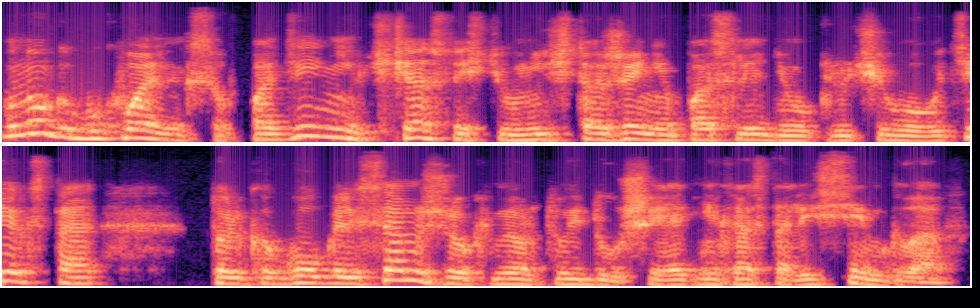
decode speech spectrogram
Много буквальных совпадений, в частности, уничтожение последнего ключевого текста. Только Гоголь сам сжег мертвые души, и от них остались семь глав.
